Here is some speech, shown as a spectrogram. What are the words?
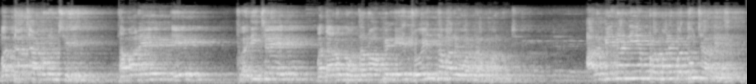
બધા જાગૃત છે. તમારે એક પરિચય બધાનો પોતાનો આપે, એ જોઈને તમારે વોટ આપવાનો છે. આરબીઆઈના નિયમ પ્રમાણે બધું ચાલે છે.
